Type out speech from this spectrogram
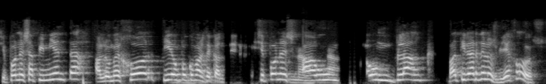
Si pones a Pimienta, a lo mejor tira un poco más de cantera. Y si pones a, un, a un Blanc, va a tirar de los viejos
